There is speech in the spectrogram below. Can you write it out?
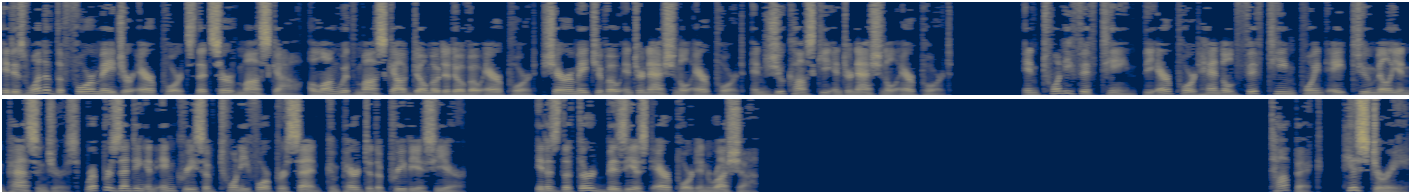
It is one of the four major airports that serve Moscow, along with Moscow Domodedovo Airport, Sheremetyevo International Airport, and Zhukovsky International Airport. In 2015, the airport handled 15.82 million passengers, representing an increase of 24% compared to the previous year. It is the third busiest airport in Russia. History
